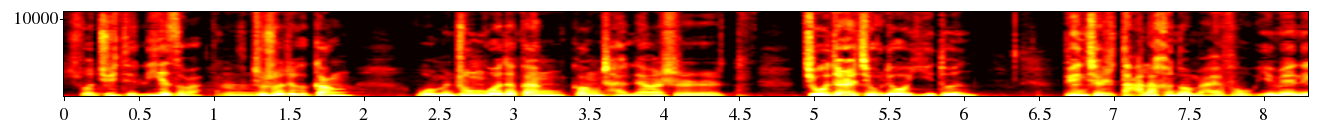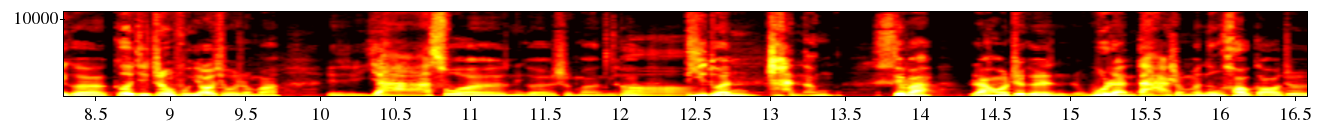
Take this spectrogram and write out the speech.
说具体例子吧，就说这个钢，我们中国的钢钢产量是九点九六亿吨，并且是打了很多埋伏，因为那个各级政府要求什么压缩那个什么那个低端产能，对吧？然后这个污染大，什么能耗高，就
